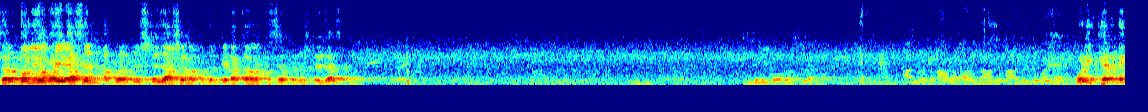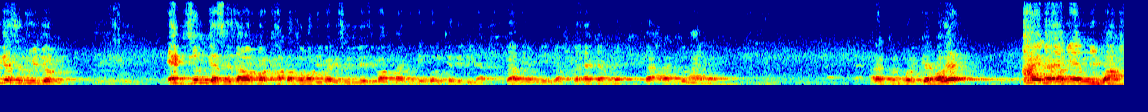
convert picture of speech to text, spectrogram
যারা দলীয় ভাইরা আছেন, আপনারা স্টেজে আসেন, আপনাদেরকে ডাকা হইতেছে, আপনারা স্টেজে আসেন। কি জানি কল আসলো? পরীক্ষা দিতে গেছে দুইজন। একজন গেছে, যাওয়ার পর খাতা জমা দিয়ে বাড়ি চলে গেছি বাপ মা কি পরীক্ষা দিবি না আমি এমনি কয় হ্যাঁ কেমনে? কয় আরেকজন আয় নাই। আরেকজন পরীক্ষা হলে আয় নাই, আমি এমনি বাস।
